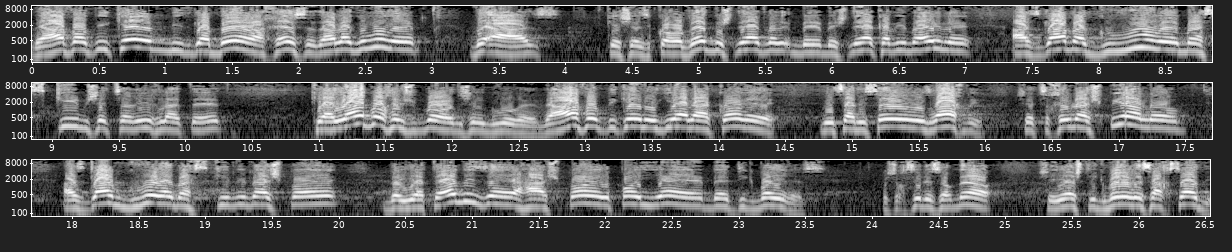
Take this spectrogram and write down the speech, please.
ואף על פי כן מתגבר החסד על הגבורה, ואז כשזה עובד בשני, הדבר, בשני הקווים האלה, אז גם הגבורה מסכים שצריך לתת, כי היה פה חשבון של גבורה, ואף על פי כן הוא הגיע לקורא מצד ישראל ורחמים, שצריכים להשפיע עליו, אז גם גבורה מסכים עם ההשפועה, ויותר מזה, ההשפועה פה יהיה בתגבוירס. כמו שחסידס אומר, שיש תגבוירס אכסודי.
